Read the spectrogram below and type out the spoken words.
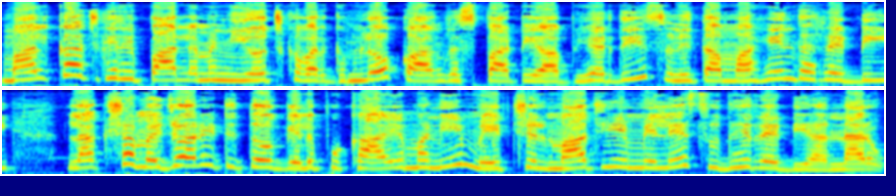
మల్కాజ్గిరి పార్లమెంట్ నియోజకవర్గంలో కాంగ్రెస్ పార్టీ అభ్యర్థి సునీత మహేందర్ రెడ్డి లక్ష మెజారిటీతో గెలుపు ఖాయమని మేడ్చల్ మాజీ ఎమ్మెల్యే సుధీర్ రెడ్డి అన్నారు.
